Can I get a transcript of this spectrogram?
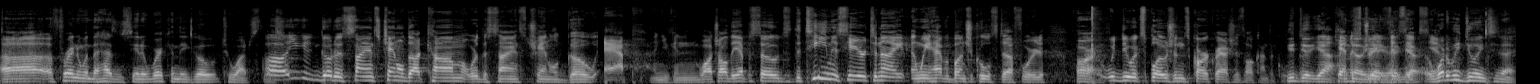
Uh, for anyone that hasn't seen it, where can they go to watch this? Uh, you can go to sciencechannel.com or the Science Channel Go app, and you can watch all the episodes. The team is here tonight, and we have a bunch of cool stuff for you. All right. We do explosions, car crashes, all kinds of cool stuff. you stuff. do, yeah. Know, Chemistry, yeah, yeah, physics. yeah. yeah. What are we doing tonight?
